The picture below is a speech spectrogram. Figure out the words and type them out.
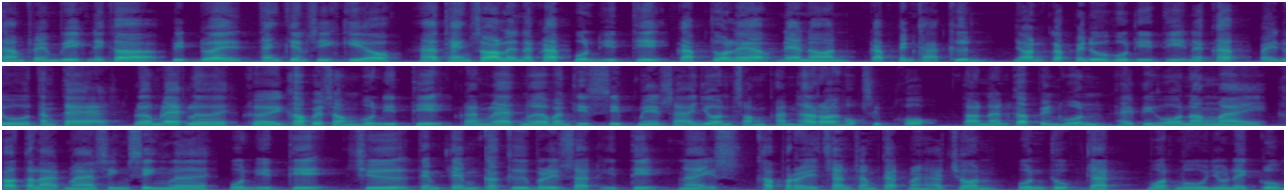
time frame week นี่ก็ปิดด้วยแท่งเทียนสีเขียว 5 แท่งซ้อนเลยนะครับ หุ้นอิทธิกลับตัวแล้วแน่นอนกลับเป็นขาขึ้น ย้อนกลับไปดูหุ้นอิทธินะครับ ไปดูตั้งแต่เริ่มแรกเลย เคยเข้าไปส่องหุ้นอิทธิครั้งแรกเมื่อวันที่ 10 เมษายน 2566ตอนนั้นก็เป็นหุ้น IPO น้องใหม่ เข้าตลาดมาซิงซิงเลย หุ้นอิทธิ ชื่อเต็มๆ ก็คือบริษัทอิทธิไนซ์คอร์ปอเรชั่นจำกัดมหาชน หุ้นถูกจัดหมวดหมู่อยู่ในกลุ่ม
